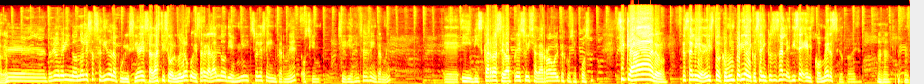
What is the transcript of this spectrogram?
Eh, Antonio Merino, ¿no les ha salido la publicidad de Sagasti se volvió loco y está regalando 10.000 soles en internet? O 100, sí, 10.000 soles en internet. Eh, y Vizcarra se va preso y se agarró a golpes con su esposa. Sí, claro. Se ha salido, he visto como un periódico, sale, incluso sale, dice el comercio todavía. Ujú.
